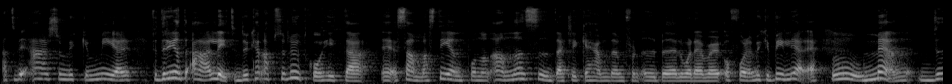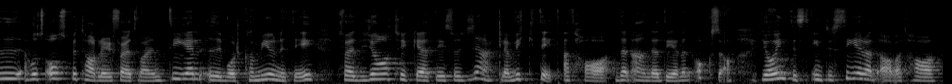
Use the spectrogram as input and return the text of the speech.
Att vi är så mycket mer, för det är rent ärligt, du kan absolut gå och hitta eh, samma sten på någon annan sida, klicka hem den från Ebay eller whatever och få den mycket billigare. Men vi, hos oss betalar du för att vara en del i vårt community, för att jag tycker att det är så jäkla viktigt att ha den andra delen också. Jag är inte intresserad av att ha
